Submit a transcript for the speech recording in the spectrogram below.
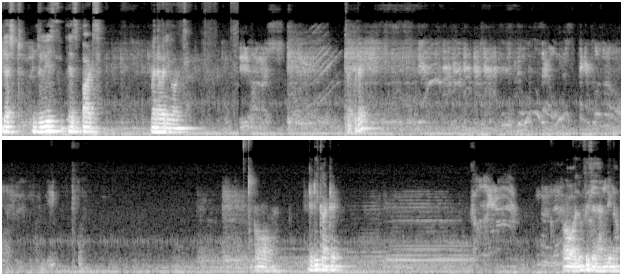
just release his parts whenever he wants. Separate oh did he cut it? Oh Luffy is angry now.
